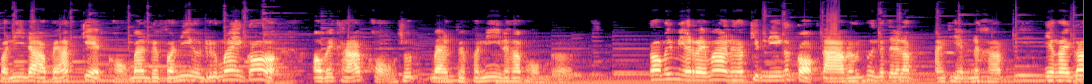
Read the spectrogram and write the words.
ฟานี่ได้เอาไปอัปเกรดของแบรนด์เพฟานี่หรือไม่ก็เอาไปคราฟของชุดแบรนด์เพฟานี่นะครับผมเออก็ไม่มีอะไรมากนะครับ คลิปนี้ก็กรอกตามแล้วเพื่อนๆก็จะได้รับไอเทมนะครับ ยังไงก็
